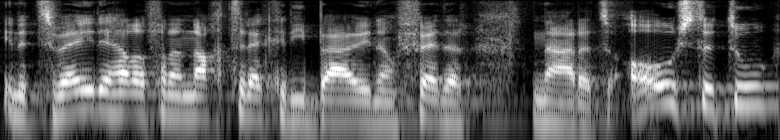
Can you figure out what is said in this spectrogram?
In de tweede helft van de nacht trekken die buien dan verder naar het oosten toe.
